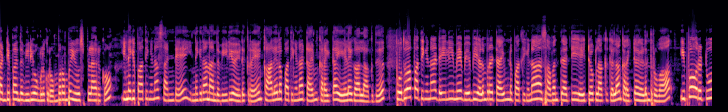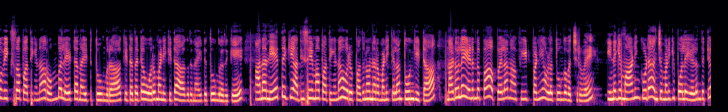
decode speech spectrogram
கண்டிப்பாக இந்த வீடியோ உங்களுக்கு ரொம்ப ரொம்ப யூஸ்ஃபுல்லாக இருக்கும். இன்றைக்கி பார்த்தீங்கன்னா சண்டே இன்றைக்கி தான் நான் இந்த வீடியோ எடுக்கிறேன். காலையில் பார்த்தீங்கன்னா டைம் கரெக்டாக ஏழை கால் ஆகுது. பொதுவாக பார்த்தீங்கன்னா டெய்லியுமே பேபி எழும்புற டைம்னு பார்த்தீங்கன்னா செவன் தேர்ட்டி எயிட் ஓ கிளாக்குக்கெல்லாம் கரெக்டாக எழுந்துருவா. இப்போ ஒரு டூ வீக்ஸாக பார்த்தீங்கன்னா ரொம்ப லேட்டாக நைட்டு தூங்குறா. கிட்டத்தட்ட ஒரு மணிக்கிட்ட ஆகுது நைட்டு தூங்குறதுக்கே. ஆனால் நேத்தைக்கு அதிசயமாக பார்த்தீங்கன்னா ஒரு பதினொன்றரை மணிக்கெல்லாம் தூங்கிட்டா நடுவில் எழுந்துப்பா அப்போல்லாம் நான் ஃபீட் பண்ணி அவளை தூங்க வச்சிருவேன். இன்றைக்கி மார்னிங் கூட அஞ்சு மணிக்கு போல் எழுந்துட்டு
